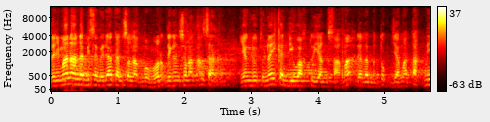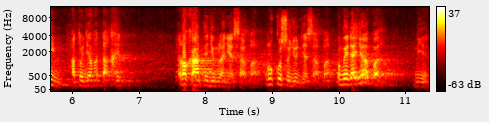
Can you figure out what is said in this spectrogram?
Dari mana anda bisa bedakan sholat zuhur dengan sholat asar yang ditunaikan di waktu yang sama dalam bentuk jama takdim atau jama takhir. Rakaatnya jumlahnya sama, ruku sujudnya sama. Pembedanya apa? Niat.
